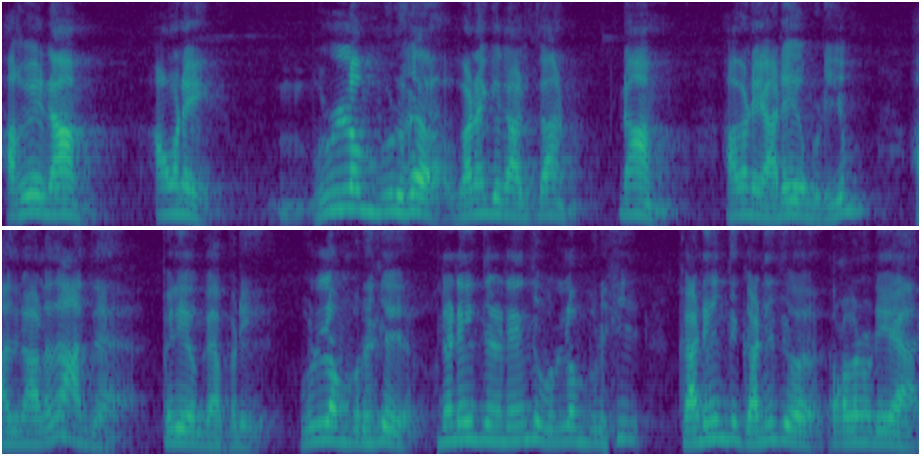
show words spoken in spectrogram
ஆகவே நாம் அவனை உள்ளம் முருக வணங்கினால்தான் நாம் அவனை அடைய முடியும். அதனால தான் அந்த பெரியவங்க அப்படி உள்ளம் முருகி. நினைந்து நினைந்து உள்ளம் முருகி கனிந்து கனிந்து அவனுடைய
